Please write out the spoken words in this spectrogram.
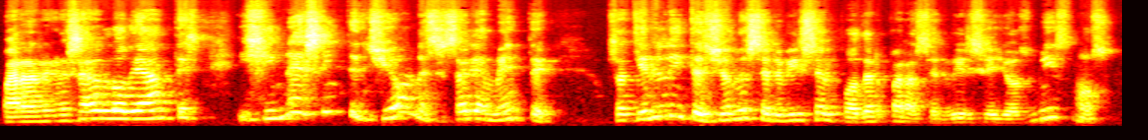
para regresar a lo de antes y sin esa intención necesariamente. O sea, tienen la intención de servirse el poder para servirse ellos mismos.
